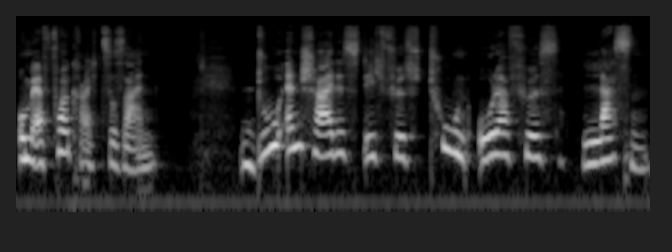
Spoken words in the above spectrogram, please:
um erfolgreich zu sein? Du entscheidest dich fürs Tun oder fürs Lassen.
